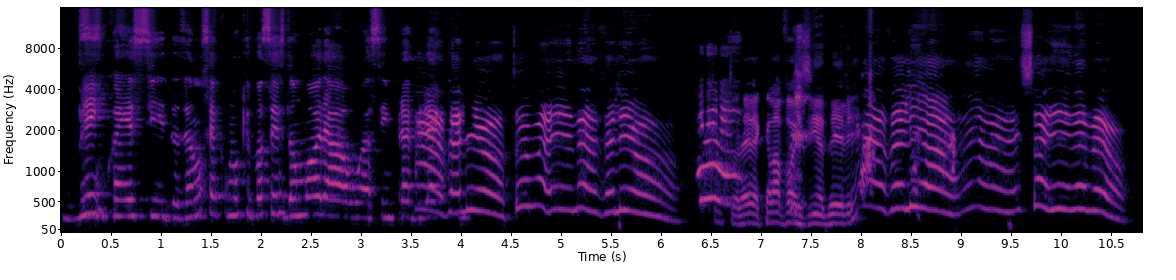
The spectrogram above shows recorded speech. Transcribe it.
bem conhecidas. Eu não sei como que vocês dão moral, assim, para vir Ah, velhinho, tamo aí, né, velhinho? Tortorelli, aquela vozinha dele. Ah, velhinho, ah, isso aí, né, meu?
